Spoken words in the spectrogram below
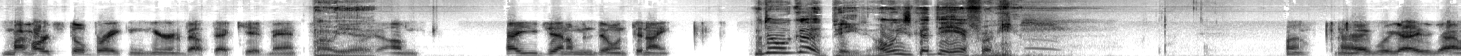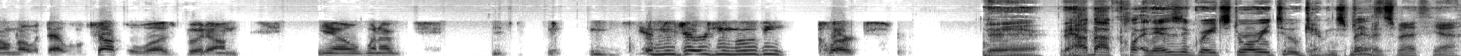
my heart's still breaking hearing about that kid, man. Oh yeah. But um, how you gentlemen doing tonight? We're doing good, Pete. Always good to hear from you. Well, I, I, I don't know what that little chuckle was, but um, you know, when I a New Jersey movie, Clerks. Yeah. How about Cl- there's a great story too, Kevin Smith. Kevin Smith. Yeah.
